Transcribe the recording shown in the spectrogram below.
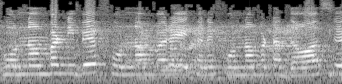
ফোন নাম্বার নিবে, ফোন নাম্বারে এখানে ফোন নাম্বারটা দেওয়া আছে।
